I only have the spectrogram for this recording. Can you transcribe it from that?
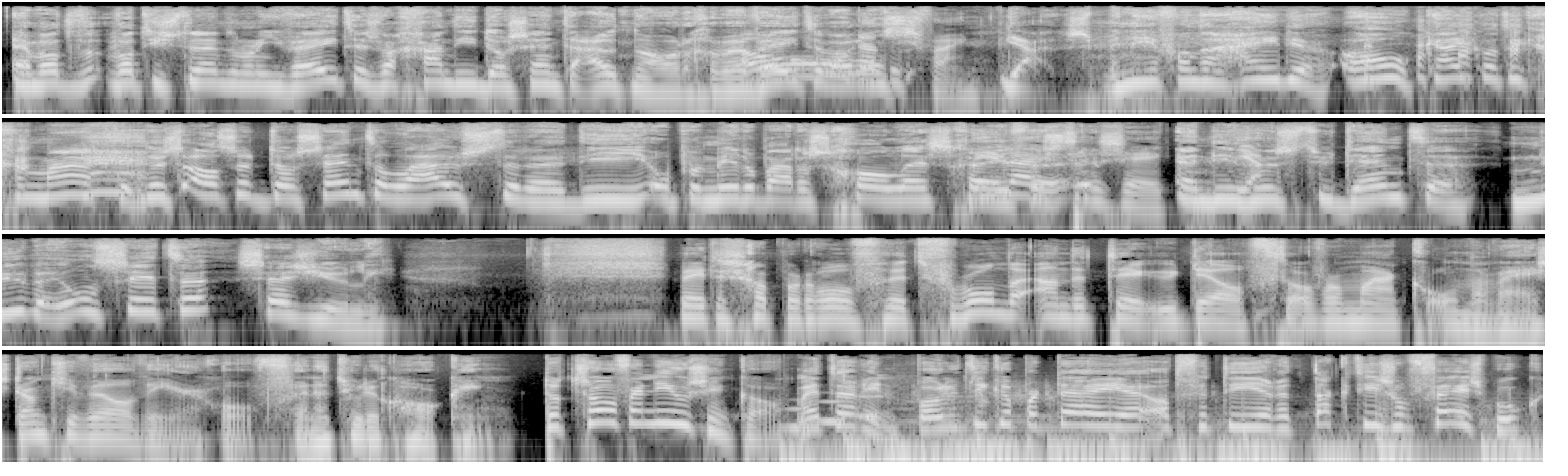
En wat, wat die studenten nog niet weten... is we gaan die docenten uitnodigen. We Oh, weten dat ons- is fijn. Ja, dus meneer Van der Heijden. Oh, kijk wat ik gemaakt heb. Dus als er docenten luisteren... die op een middelbare school lesgeven... en die ja. hun studenten nu bij ons zitten... 6 juli. Wetenschapper Rolf Hut, verbonden aan de TU Delft over maken onderwijs. Dank je wel weer, Rolf. En natuurlijk Hawking. Tot zover Nieuws in Co. Met daarin politieke partijen adverteren tactisch op Facebook.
